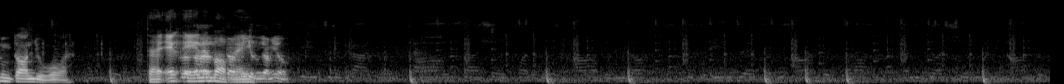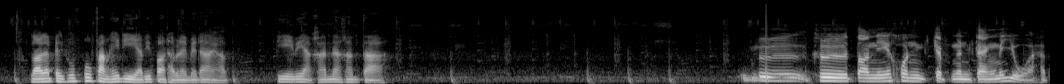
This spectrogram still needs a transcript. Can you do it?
ลุงจอนอยู่ปะวะแต่เอ็กเอ็กไม่บอกไงเราได้เป็นผู้ผู้ฟังที่ดีครับพี่ปอทำอะไรไม่ได้ครับ พี่ไม่อยากข้ามหน้าข้ามตา คือคือตอนนี้คนเก็บเงินแก๊งไม่อยู่อะครับ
